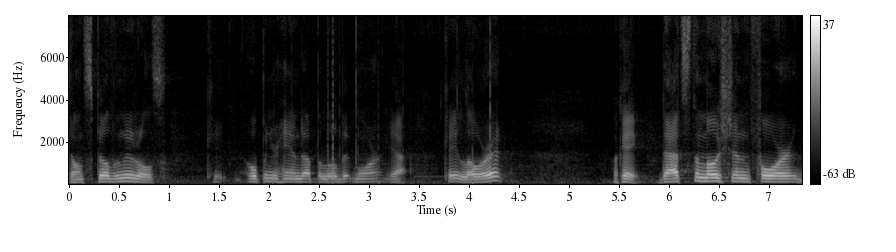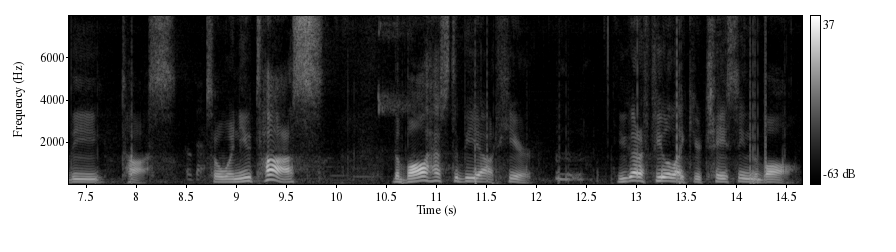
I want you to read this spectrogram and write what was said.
Don't spill the noodles. Okay, open your hand up a little bit more. Yeah. Okay, lower it. Okay, that's the motion for the toss. Okay. So when you toss, the ball has to be out here. Mm-hmm. You got to feel like you're chasing the ball.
